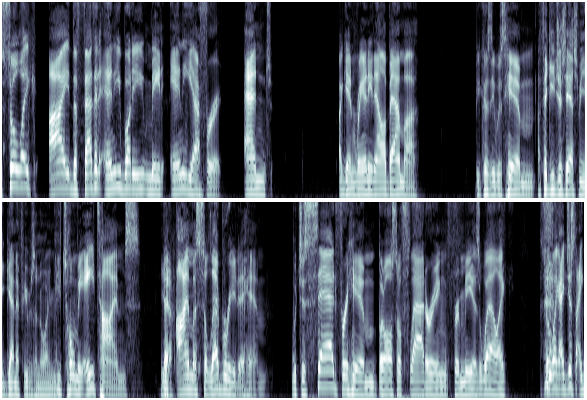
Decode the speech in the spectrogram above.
So like I the fact that anybody made any effort and again Randy in Alabama because it was him I think he just asked me again if he was annoying me. he told me 8 times that Yeah. I'm a celebrity to him which is sad for him but also flattering for me as well like so like I just I,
